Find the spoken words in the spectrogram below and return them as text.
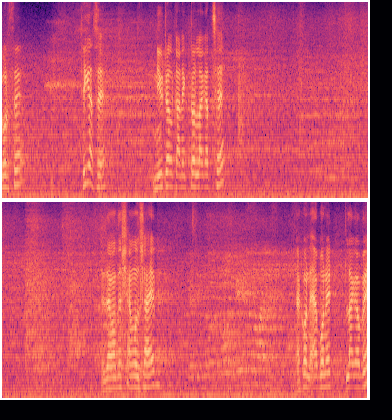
করছে। ঠিক আছে? নিউট্রাল কানেক্টর লাগাচ্ছে। এই যে আমাদের শ্যামল সাহেব। এখন অ্যাবনেট লাগাবে।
